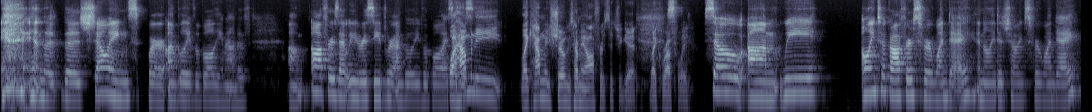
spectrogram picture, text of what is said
and the the showings were unbelievable. The amount of um, offers that we received were unbelievable. I well, how many like how many showings, how many offers did you get, like roughly? So um, we only took offers for one day and only did showings for one day,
